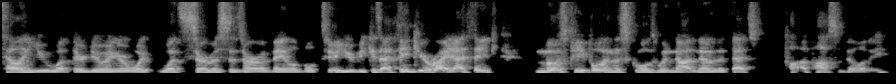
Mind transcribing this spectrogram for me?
telling you what they're doing or what what services are available to you because i think you're right i think most people in the schools would not know that that's a possibility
